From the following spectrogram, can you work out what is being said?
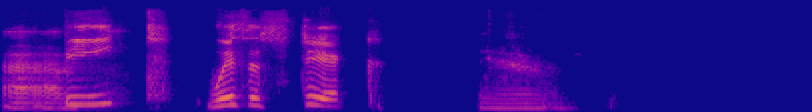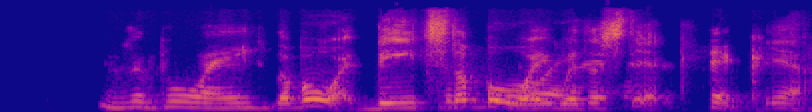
uh, beat with a stick yeah. The boy, The boy beats the, The boy, boy. with a stick. thick. Yeah.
